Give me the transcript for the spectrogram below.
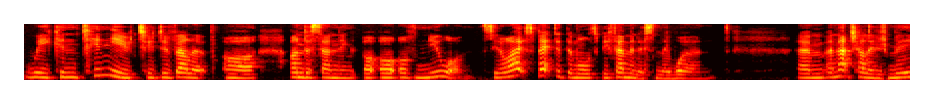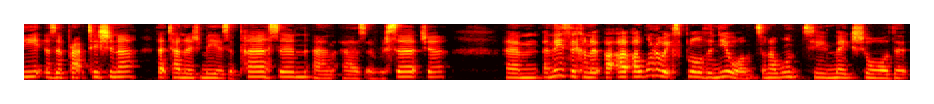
we continue to develop our understanding of, of, nuance. You know, I expected them all to be feminists, and they weren't. Um, and that challenged me as a practitioner. That challenged me as a person and as a researcher. Um, and these are kind of I, I want to explore the nuance, and I want to make sure that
